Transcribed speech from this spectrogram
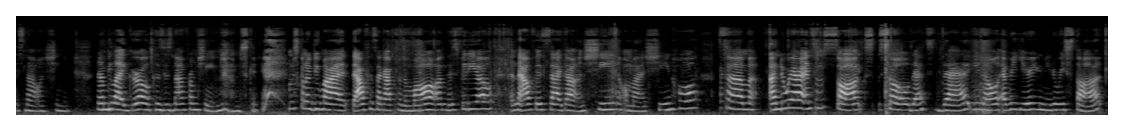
it's not on Shein. And I'll be like, girl, because it's not from Shein. I'm just kidding. I'm just to do my the outfits I got from the mall on this video and the outfits that I got on Shein on my Shein haul. Some underwear and some socks. So that's that. You know, every year you need to restock.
